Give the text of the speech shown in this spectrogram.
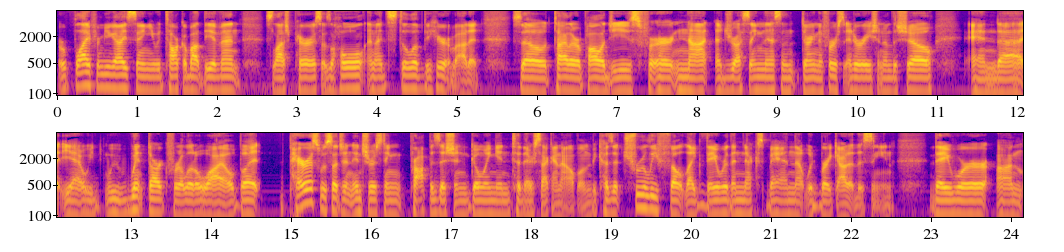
reply from you guys saying you would talk about the event slash PVRIS as a whole, and I'd still love to hear about it. So, Tyler, apologies for not addressing this during the first iteration of the show. And uh, yeah, we, we went dark for a little while, but PVRIS was such an interesting proposition going into their second album because it truly felt like they were the next band that would break out of the scene. They were on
